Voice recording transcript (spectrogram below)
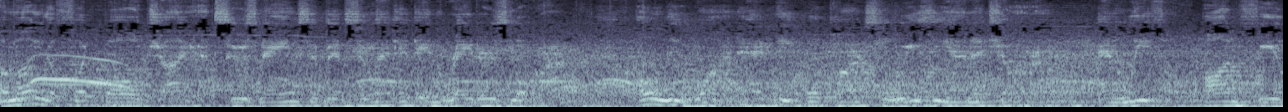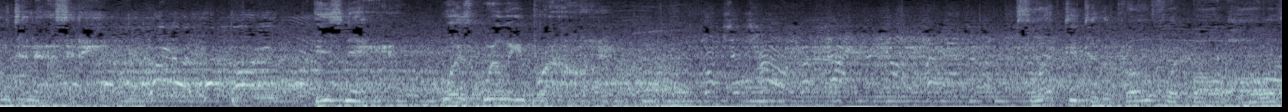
Among the football giants whose names have been cemented in Raiders lore, only one had equal parts Louisiana charm and lethal on-field tenacity. His name was Willie Brown. Selected to the Pro Football Hall of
